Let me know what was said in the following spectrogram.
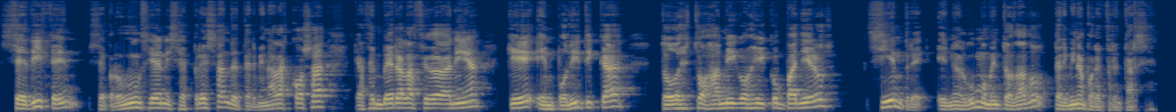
se dicen, se pronuncian y se expresan determinadas cosas que hacen ver a la ciudadanía que en política todos estos amigos y compañeros siempre, en algún momento dado, terminan por enfrentarse.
